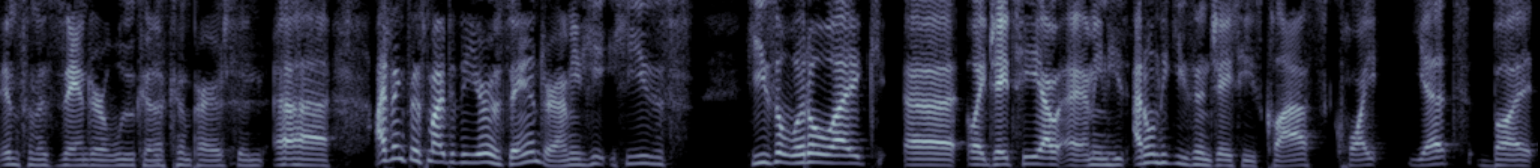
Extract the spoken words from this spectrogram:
infamous Xander Luka comparison. Uh, I think this might be the year of Xander. I mean, he he's he's a little like uh like JT. I, I mean, he's I don't think he's in JT's class quite yet, but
